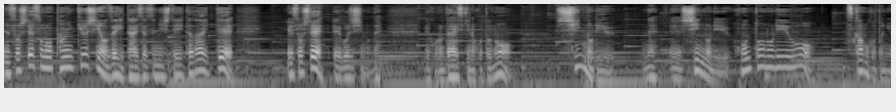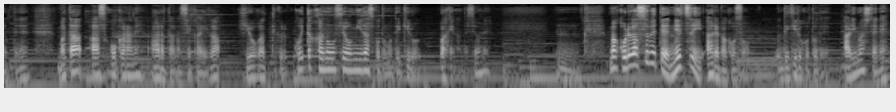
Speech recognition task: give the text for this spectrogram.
うん、そしてその探求心をぜひ大切にしていただいて、えー、そして、えー、ご自身のね、えこの大好きなことの真の理由ね、えー、真の理由本当の理由をつかむことによってねまたあそこからね新たな世界が広がってくる。こういった可能性を見出すこともできるわけなんですよね。うん、まあこれは全て熱意あればこそできることでありましてね。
